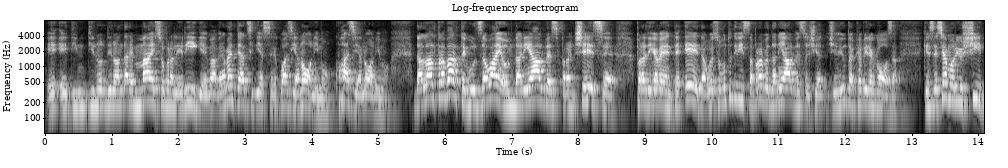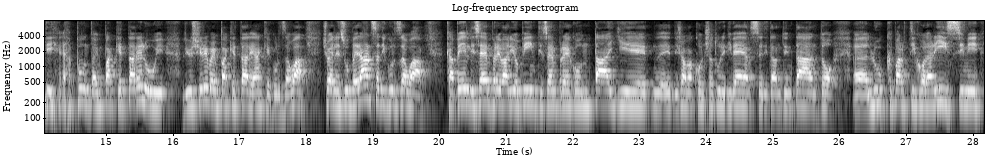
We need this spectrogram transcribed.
e, e di, di, non, di, non, andare mai sopra le righe ma veramente anzi di essere quasi anonimo quasi anonimo. Dall'altra parte Kurzawa è un Dani Alves francese praticamente e da questo punto di vista proprio Dani Alves ci, ci aiuta a capire cosa? Che se siamo riusciti appunto a impacchettare lui riusciremo a impacchettare anche Kurzawa cioè l'esuberanza di Kurzawa capelli sempre sempre variopinti, sempre con tagli e, e diciamo acconciature diverse di tanto in tanto, eh, look particolarissimi,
